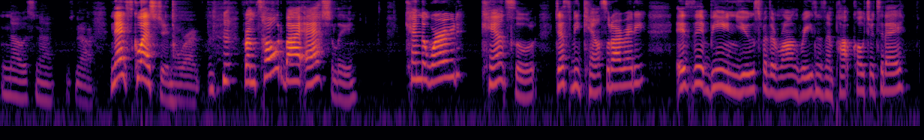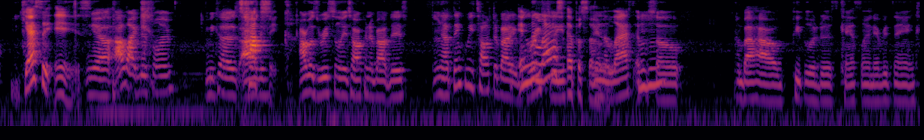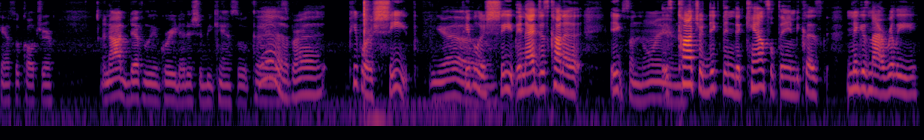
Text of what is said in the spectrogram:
No, it's not. it's not. Next question. All right. From Told by Ashley, can the word canceled just be canceled already? Is it being used for the wrong reasons in pop culture today? Yes, it is. Yeah, I like this one because Toxic. I was, I was recently talking about this, and I think we talked about it In the briefly last episode. In the last Mhm. episode, about how people are just canceling everything, cancel culture, and I definitely agree that it should be canceled. Cause Yeah, bruh. People are sheep. yeah, People are sheep. And that just kind of It's annoying. it's contradicting the cancel thing because niggas not really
